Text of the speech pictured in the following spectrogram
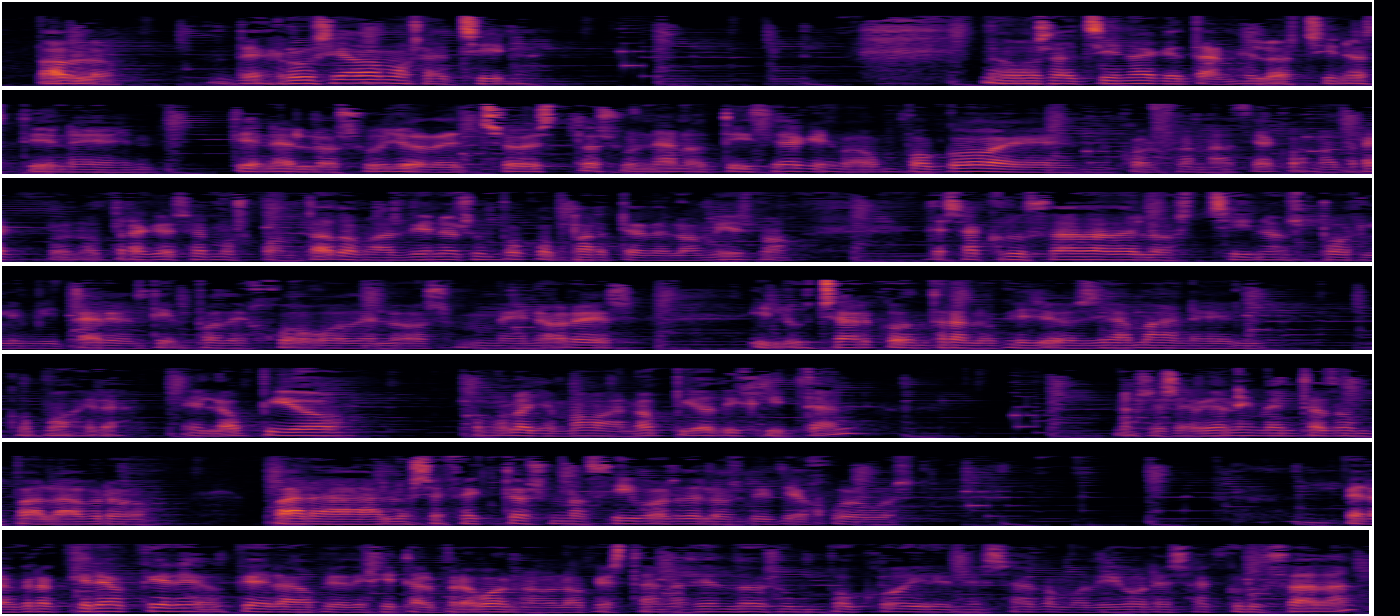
Pablo, de Rusia vamos a China. Vamos a China, que también los chinos tienen, tienen lo suyo. De hecho, esto es una noticia que va un poco en consonancia con otra, con otra que os hemos contado. Más bien es un poco parte de lo mismo. De esa cruzada de los chinos por limitar el tiempo de juego de los menores y luchar contra lo que ellos llaman el. ¿Cómo era? El opio. ¿Cómo lo llamaban? ¿Opio digital? No sé, se habían inventado un palabra para los efectos nocivos de los videojuegos pero creo, creo, creo que era obvio digital. Pero bueno, lo que están haciendo es un poco ir en esa, como digo, en esa cruzada.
